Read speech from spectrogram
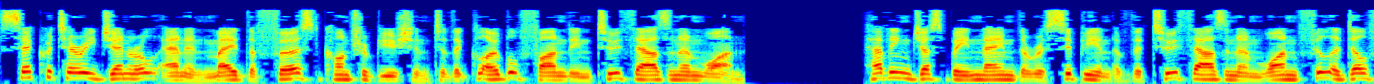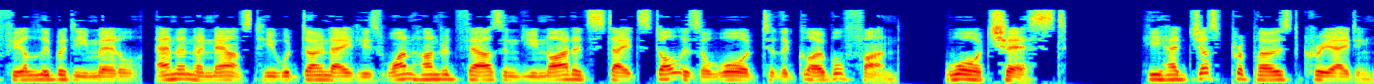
Secretary-General Annan made the first contribution to the Global Fund in 2001. Having just been named the recipient of the 2001 Philadelphia Liberty Medal, Annan announced he would donate his 100,000 United States dollars award to the Global Fund War Chest he had just proposed creating.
